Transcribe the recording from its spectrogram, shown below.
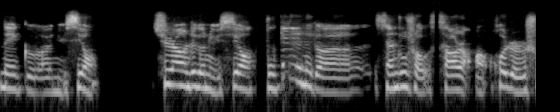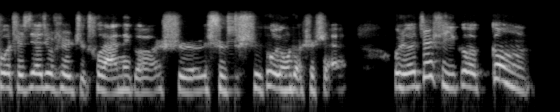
那个女性，去让这个女性不被那个咸猪手骚扰，或者是说直接就是指出来那个是是是作俑者是谁。我觉得这是一个更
